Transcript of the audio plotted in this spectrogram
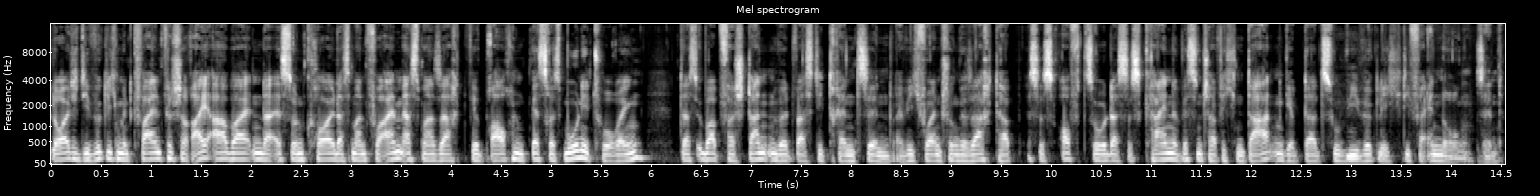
Leute, die wirklich mit Quallenfischerei arbeiten, da ist so ein Call, dass man vor allem erstmal sagt, wir brauchen besseres Monitoring, dass überhaupt verstanden wird, was die Trends sind. Weil, wie ich vorhin schon gesagt habe, ist es oft so, dass es keine wissenschaftlichen Daten gibt dazu, wie hm. wirklich die Veränderungen sind.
